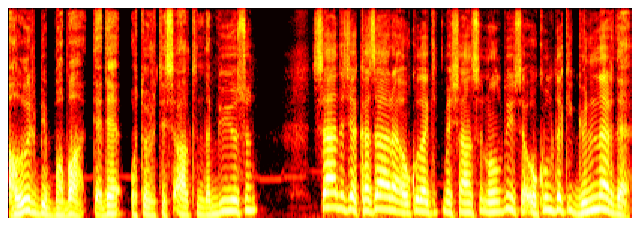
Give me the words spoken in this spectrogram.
ağır bir baba, dede otoritesi altında büyüyorsun. Sadece kazara okula gitme şansın olduysa okuldaki günlerde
